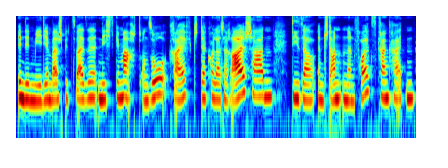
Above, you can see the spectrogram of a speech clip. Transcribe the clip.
in den Medien beispielsweise nicht gemacht. Und so greift der Kollateralschaden dieser entstandenen Volkskrankheiten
